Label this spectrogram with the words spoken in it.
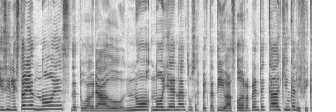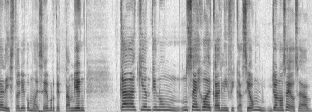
Y si la historia no es de tu agrado, no, no llena tus expectativas, o de repente cada quien califica la historia como desee, porque también cada quien tiene un, sesgo de calificación, yo no sé, o sea,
